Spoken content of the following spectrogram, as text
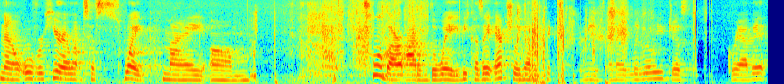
Now over here I want to swipe my um, toolbar out of the way because I actually have a picture underneath and I literally just grab it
